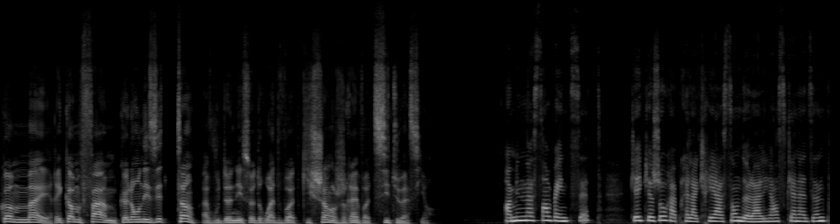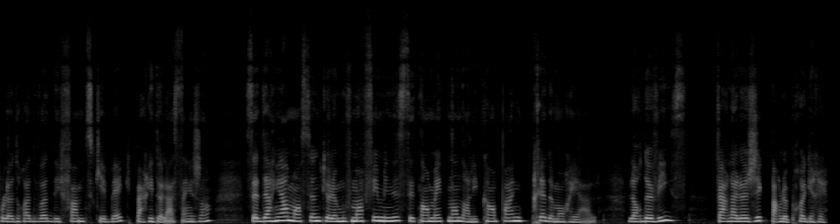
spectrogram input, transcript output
comme mère et comme femme que l'on hésite tant à vous donner ce droit de vote qui changerait votre situation. En 1927, Quelques jours après la création de l'Alliance canadienne pour le droit de vote des femmes du Québec, Paris de la Saint-Jean, cette dernière mentionne que le mouvement féministe s'étend maintenant dans les campagnes près de Montréal. Leur devise Faire la logique par le progrès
